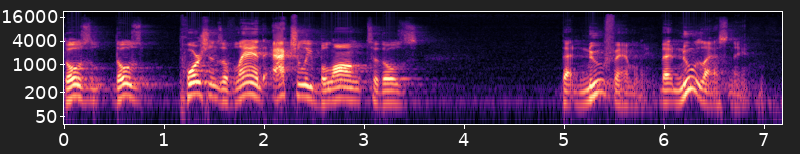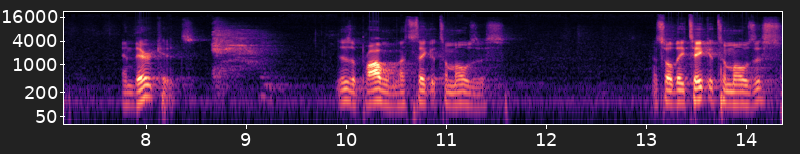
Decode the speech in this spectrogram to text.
those, those portions of land actually belong to those, that new family, that new last name, and their kids. This is a problem. Let's take it to Moses. And so they take it to Moses.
